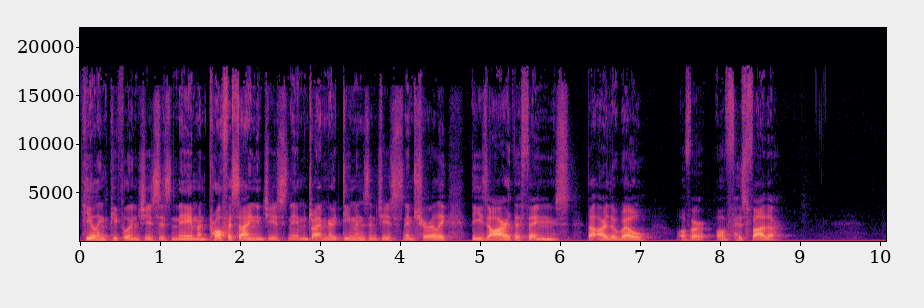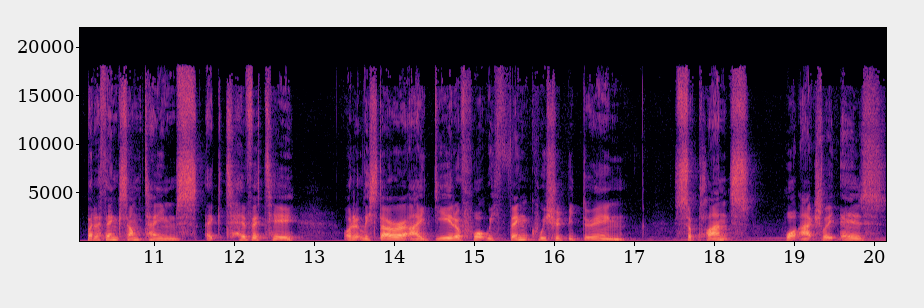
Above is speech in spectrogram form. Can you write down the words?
healing people in Jesus' name and prophesying in Jesus' name and driving out demons in Jesus' name, surely these are the things that are the will of, our, of his Father. But I think sometimes activity, or at least our idea of what we think we should be doing, supplants what actually is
